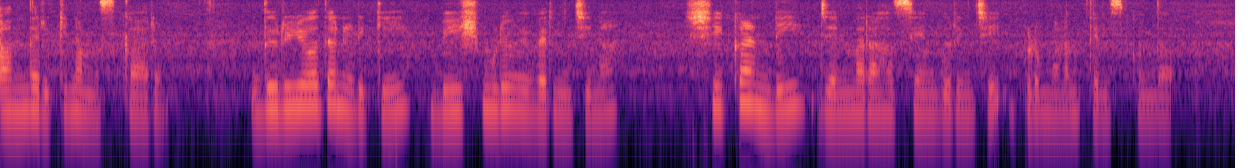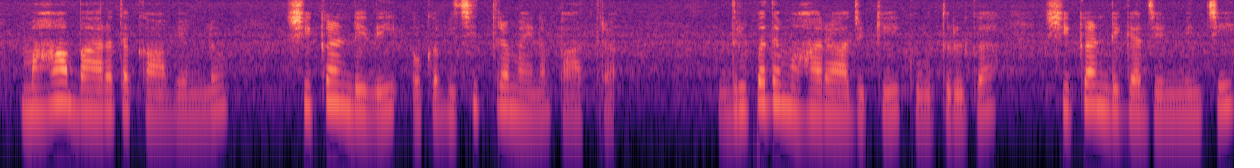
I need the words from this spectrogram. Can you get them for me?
అందరికీ నమస్కారం. దుర్యోధనుడికి భీష్ముడు వివరించిన శిఖండి జన్మ రహస్యం గురించి ఇప్పుడు మనం తెలుసుకుందాం. మహాభారత కావ్యంలో శిఖండిది ఒక విచిత్రమైన పాత్ర. ద్రుపద మహారాజుకి కూతురుగా శిఖండిగా జన్మించి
